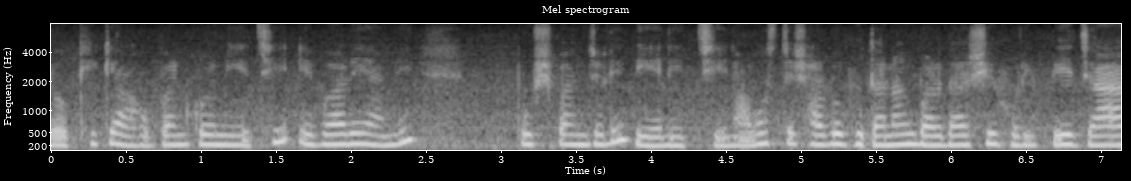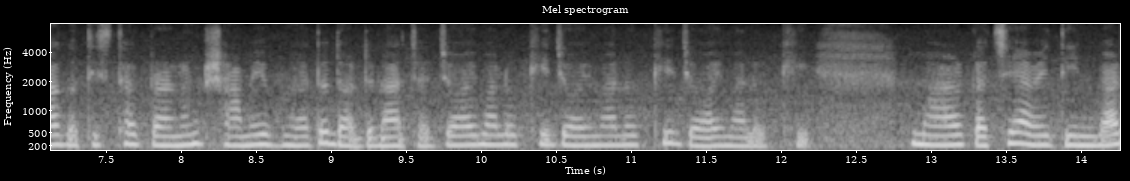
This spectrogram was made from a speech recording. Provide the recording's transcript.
লক্ষ্মীকে আহ্বান করে নিয়েছি। এবারে আমি পুষ্পাঞ্জলি দিয়ে নিচ্ছি নমস্তে সর্বভূতানাং বরদাসী হরিপ্রিয়ে যা গতিস্থা প্রাণাং স্বামী ভূয়াত দর্দনাচার জয় মা লক্ষ্মী, জয় মা লক্ষ্মী, জয় মা লক্ষ্মী। মার কাছে আমি তিনবার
